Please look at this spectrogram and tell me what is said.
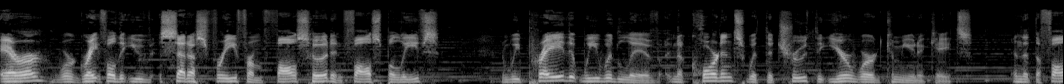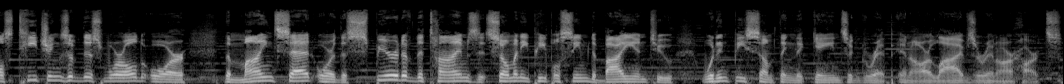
error. We're grateful that you've set us free from falsehood and false beliefs. And we pray that we would live in accordance with the truth that your word communicates, and that the false teachings of this world or the mindset or the spirit of the times that so many people seem to buy into wouldn't be something that gains a grip in our lives or in our hearts.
